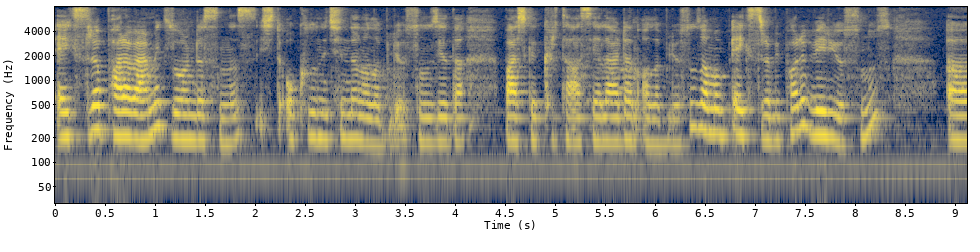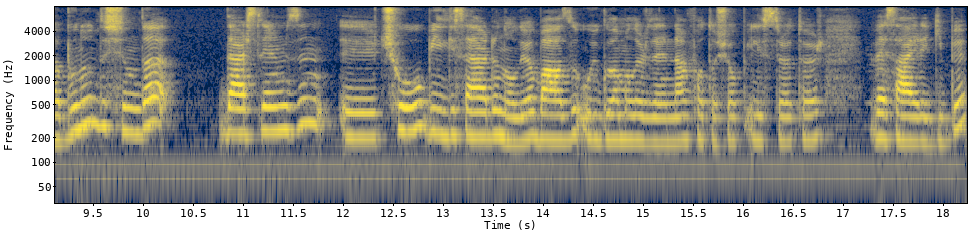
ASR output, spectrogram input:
ekstra para vermek zorundasınız. İşte okulun içinden alabiliyorsunuz ya da başka kırtasiyelerden alabiliyorsunuz ama ekstra bir para veriyorsunuz. Ee, bunun dışında derslerimizin e, çoğu bilgisayardan oluyor. Bazı uygulamalar üzerinden Photoshop, Illustrator vesaire gibi.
